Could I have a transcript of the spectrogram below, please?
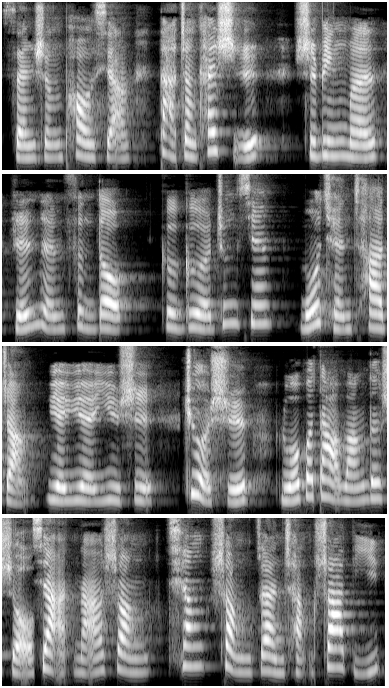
三声炮响，大战开始。士兵们人人奋斗，个个争先，摩拳擦掌，跃跃欲试。这时，萝卜大王的手下拿上枪上战场杀敌，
